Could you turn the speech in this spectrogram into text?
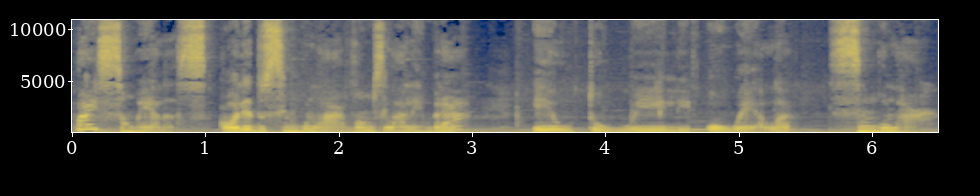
Quais são elas? Olha do singular, vamos lá lembrar? Eu, tu, ele ou ela, singular.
